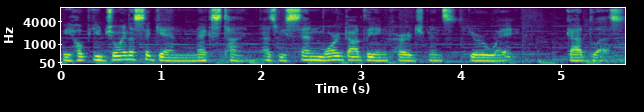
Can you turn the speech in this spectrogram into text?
We hope you join us again next time as we send more godly encouragements your way. God bless.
